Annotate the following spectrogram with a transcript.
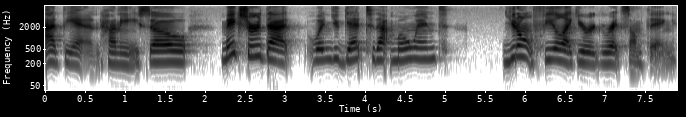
at the end, honey. So make sure that when you get to that moment, you don't feel like you regret something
